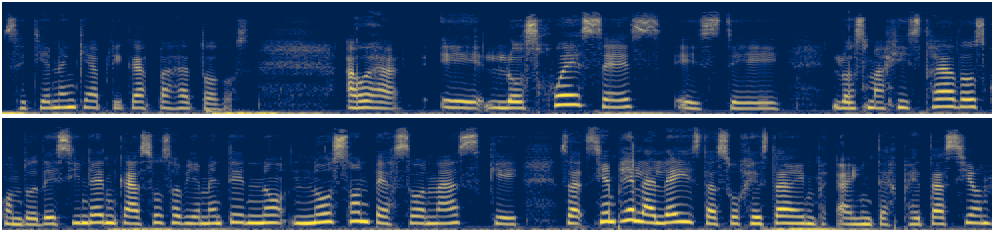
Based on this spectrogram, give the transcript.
se tienen que aplicar para todos. Ahora, eh, los jueces, este, los magistrados, cuando deciden casos, obviamente no, no son personas que, o sea, siempre la ley está sujeta a, interpretación.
